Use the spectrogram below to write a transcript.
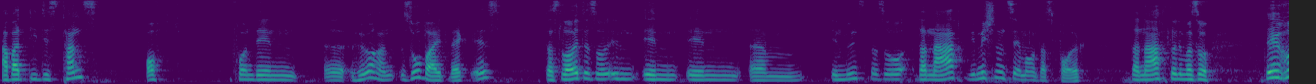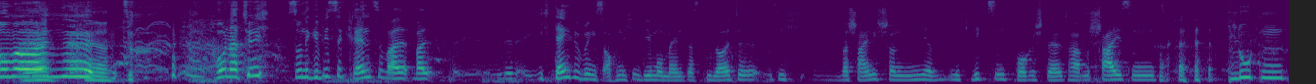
aber die Distanz oft von den äh, Hörern so weit weg ist, dass Leute so in, in, in, ähm, in Münster so danach, wir mischen uns ja immer unter das Volk, danach dann immer so, hey Roman! Ja. So, wo natürlich so eine gewisse Grenze, weil, weil äh, ich denke übrigens auch nicht in dem Moment, dass die Leute sich wahrscheinlich schon mir, mich wichsend vorgestellt haben, scheißend, blutend.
